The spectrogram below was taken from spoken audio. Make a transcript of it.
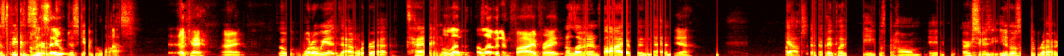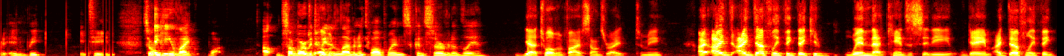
Just be gonna say- conservative. just give them a loss. Okay. All right. So what are we at now? We're at 10, 11, 11 and 5, right? 11 and 5, and then, Yeah. Yeah, so then they play the Eagles at home, in, or excuse me, Eagles on the road in week 18. So we're thinking like, what, uh, somewhere between 12. 11 and 12 wins conservatively. Yeah, 12 and 5 sounds right to me. I, I I definitely think they could win that Kansas City game. I definitely think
